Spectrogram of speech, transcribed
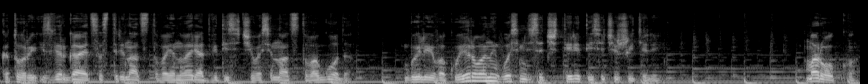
который извергается с 13 января 2018 года, были эвакуированы 84 тысячи жителей. Марокко.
